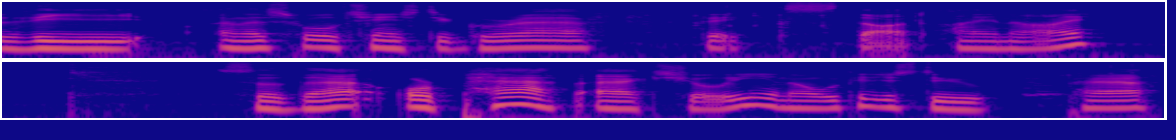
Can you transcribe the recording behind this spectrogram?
the and this will change to graphics dot ini so that or path actually you know we could just do path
